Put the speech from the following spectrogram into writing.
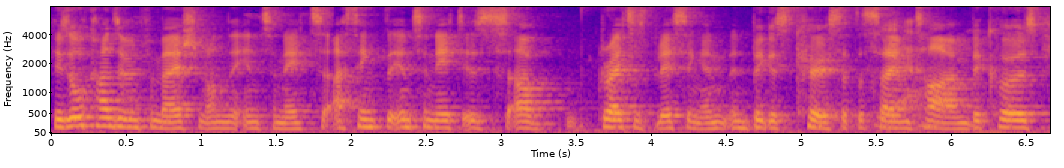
there's all kinds of information on the internet. I think the internet is our greatest blessing and, and biggest curse at the same yeah. time because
